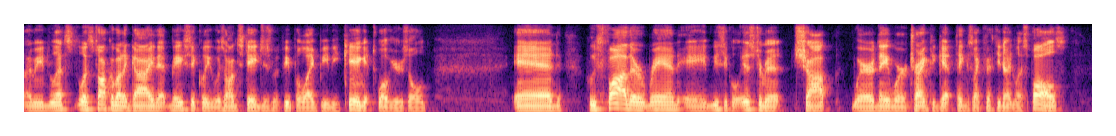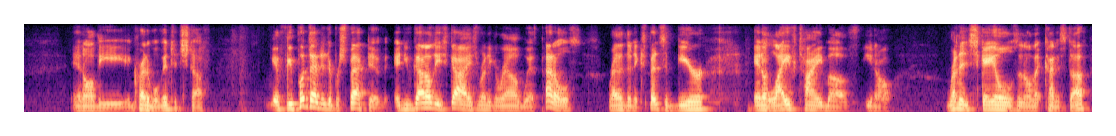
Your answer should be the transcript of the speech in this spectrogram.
I mean, let's let's talk about a guy that basically was on stages with people like BB King at 12 years old, and whose father ran a musical instrument shop where they were trying to get things like 59 Les Pauls and all the incredible vintage stuff. If you put that into perspective and you've got all these guys running around with pedals rather than expensive gear and a lifetime of you know running scales and all that kind of stuff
